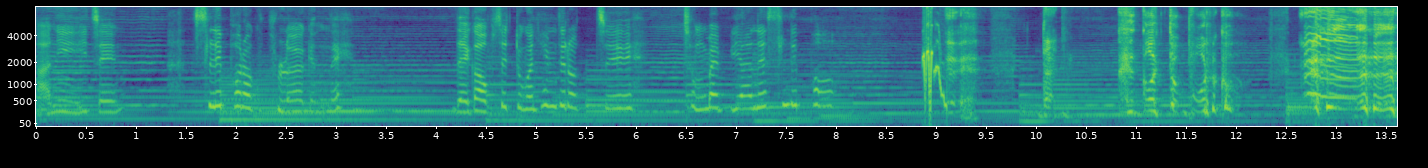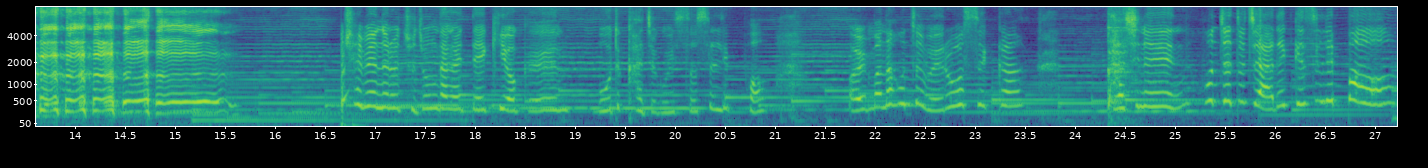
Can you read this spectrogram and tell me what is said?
아니 이젠 슬리퍼라고 불러야겠네. 내가 없을 동안 힘들었지. 정말 미안해 슬리퍼. 난 그것도 모르고 최면으로 조종당할 때의 기억은 모두 가지고 있어 슬리퍼. 얼마나 혼자 외로웠을까? 다시는 혼자 두지 않을게 슬리퍼.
